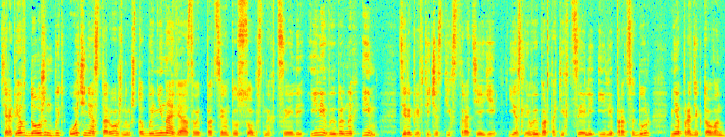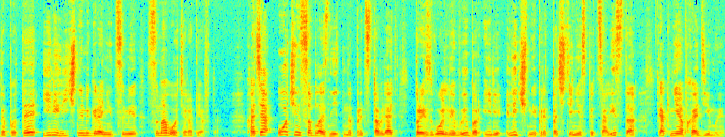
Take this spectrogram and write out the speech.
Терапевт должен быть очень осторожным, чтобы не навязывать пациенту собственных целей или выбранных им терапевтических стратегий, если выбор таких целей или процедур не продиктован ДПТ или личными границами самого терапевта. Хотя очень соблазнительно представлять произвольный выбор или личные предпочтения специалиста как необходимые.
